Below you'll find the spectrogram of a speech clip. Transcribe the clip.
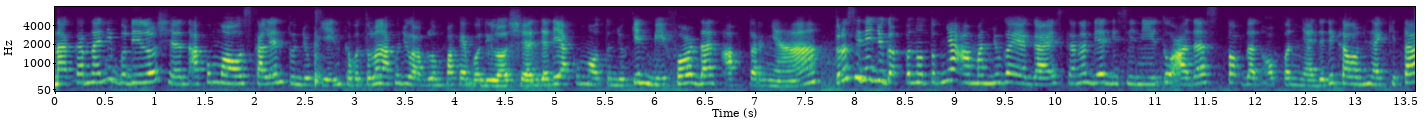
Nah, karena ini body lotion, aku mau sekalian tunjukin. Kebetulan aku juga belum pakai body lotion, jadi aku mau tunjukin before dan afternya. Terus ini juga penutupnya aman juga ya guys, karena dia di sini itu ada stop dan opennya. Jadi kalau misalnya kita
